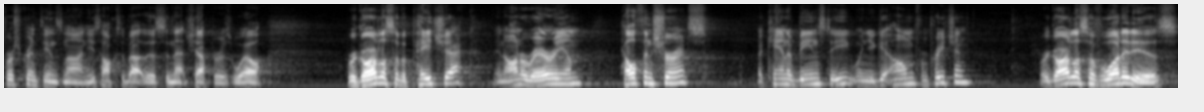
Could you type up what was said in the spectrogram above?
1 Corinthians 9, he talks about this in that chapter as well. Regardless of a paycheck, an honorarium, health insurance, a can of beans to eat when you get home from preaching, regardless of what it is,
